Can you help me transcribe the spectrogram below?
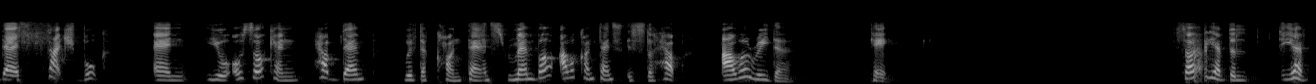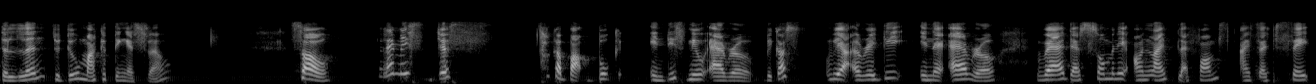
there's such book and you also can help them with the contents. Remember our contents is to help our reader. Okay. So you have to you have to learn to do marketing as well. So let me just talk about book in this new era because we are already in an era where there's so many online platforms as i said.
